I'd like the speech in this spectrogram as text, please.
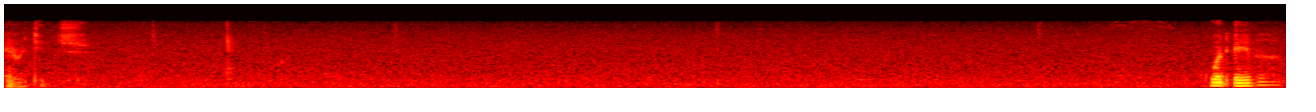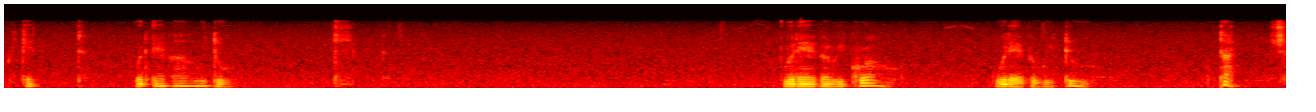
heritage. Whatever whatever we do, keep. Whatever we grow, whatever we do, touch.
